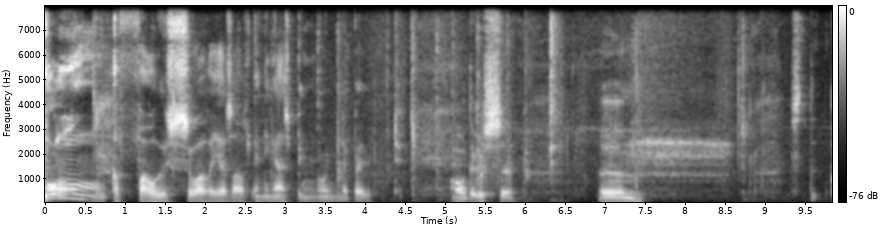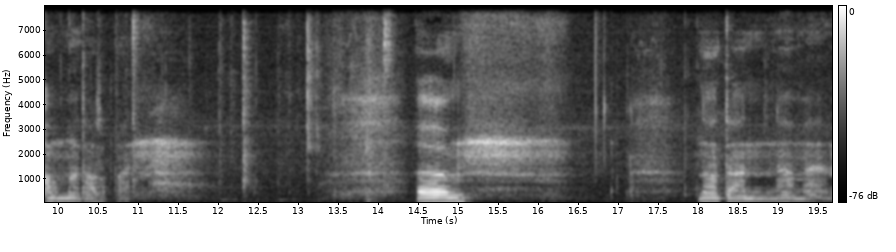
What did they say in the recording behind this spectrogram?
бум qaffauussuariasaar aningaas pinguunnapagut оо тагусса эм qamma taasarpaan эм натан нааман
